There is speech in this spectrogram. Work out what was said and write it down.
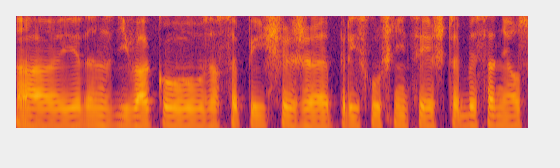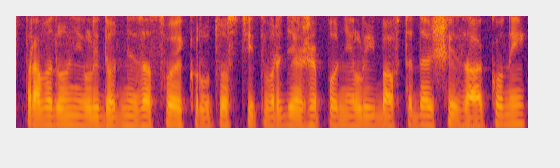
A jeden z divákov zase píše, že príslušníci EŠTB sa neospravedlnili dodnes za svoje krutosti, tvrdia, že plnili iba vtedajšie zákony.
